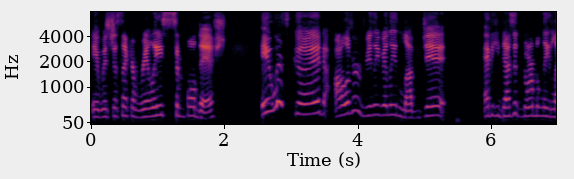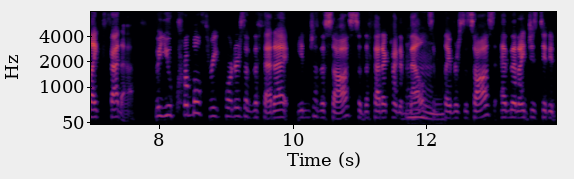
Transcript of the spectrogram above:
It was just like a really simple dish. It was good. Oliver really, really loved it. And he doesn't normally like feta, but you crumble three quarters of the feta into the sauce. So the feta kind of melts and mm. flavors the sauce. And then I just didn't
